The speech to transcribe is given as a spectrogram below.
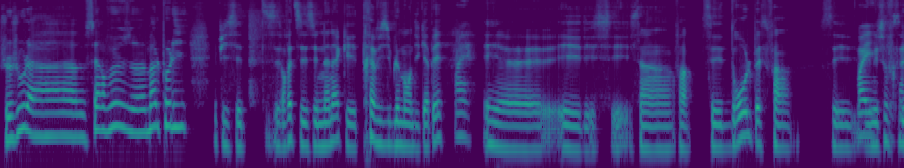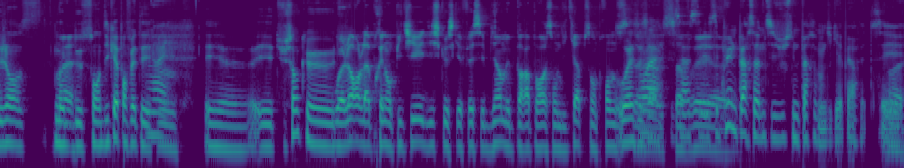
Je joue la serveuse euh, mal polie. Et puis, c'est, c'est- en fait, c'est, c'est une nana qui est très visiblement handicapée Ouais. et, euh, et c'est, c'est un- enfin, c'est drôle parce que, enfin, c'est, Oui, mais sauf c'est que ça. les gens se moquent Ouais. de son handicap en fait et, Ouais. Mm. Et, euh, et tu sens que Ou alors la prennent en pitié et disent que ce qu'elle fait c'est bien, mais par rapport à son handicap, sans prendre Ouais, c'est ça. c'est ça. vraie, euh, plus une personne, c'est juste une personne handicapée en fait. C'est. ouais.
